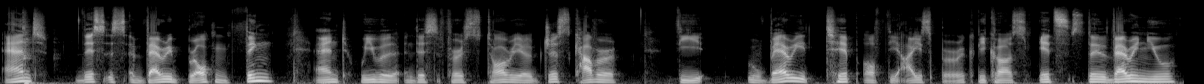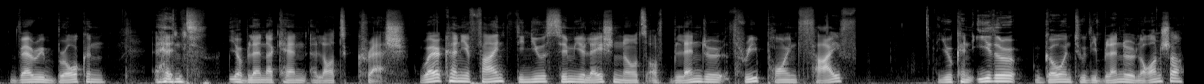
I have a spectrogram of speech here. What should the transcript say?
And this is a very broken thing and we will in this first tutorial just cover the very tip of the iceberg because it's still very new, very broken and your Blender can a lot crash. Where can you find the new simulation nodes of Blender 3.5? You can either go into the Blender launcher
